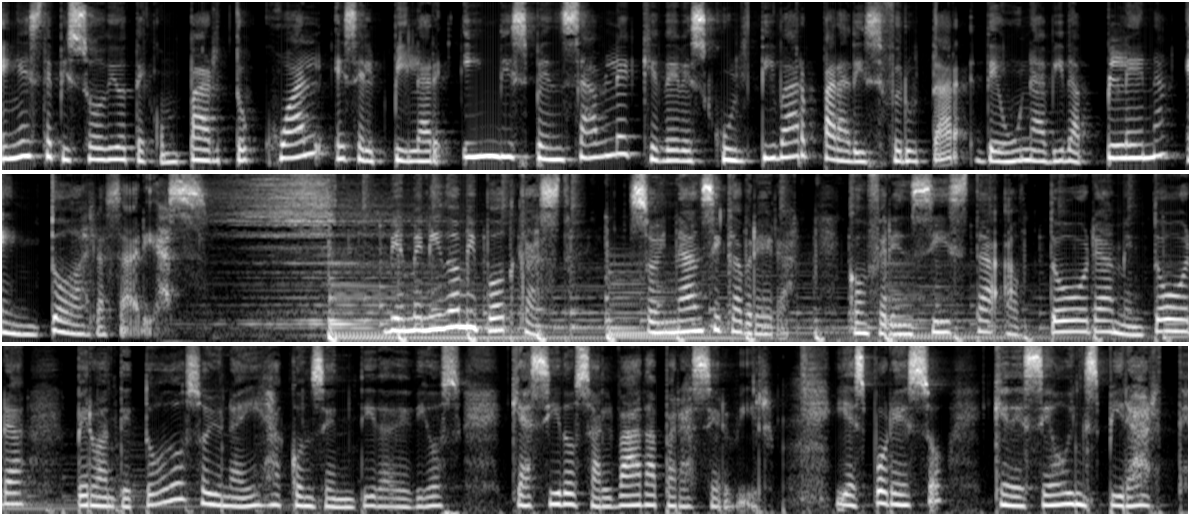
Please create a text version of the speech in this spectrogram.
En este episodio te comparto cuál es el pilar indispensable que debes cultivar para disfrutar de una vida plena en todas las áreas. Bienvenido a mi podcast. Soy Nancy Cabrera, conferencista, autora, mentora, pero ante todo soy una hija consentida de Dios que ha sido salvada para servir. Y es por eso que deseo inspirarte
